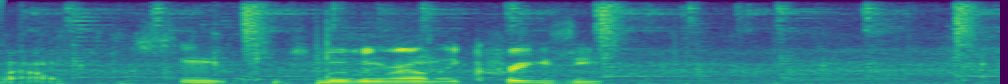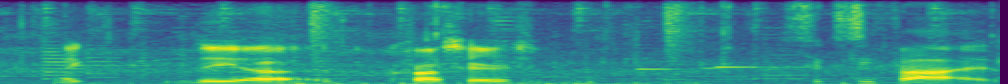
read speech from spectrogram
Wow, this thing keeps moving around like crazy. Like the uh, crosshairs. 65.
